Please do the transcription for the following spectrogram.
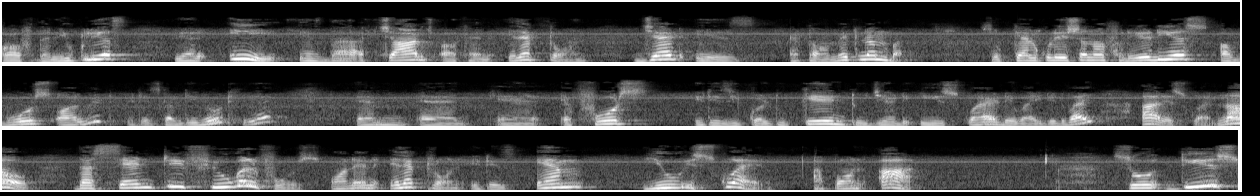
of the nucleus where e is the charge of an electron z is atomic number. So calculation of radius of Bohr's orbit it is continued here and, uh, a force it is equal to k into z e square divided by r square. Now the centrifugal force on an electron it is m u square upon r. So these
